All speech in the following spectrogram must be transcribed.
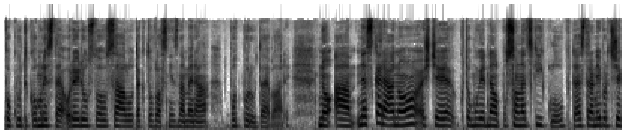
Pokud komunisté odejdou z toho sálu, tak to vlastně znamená podporu té vlády. No a dneska ráno ještě k tomu jednal poslanecký klub té strany, protože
